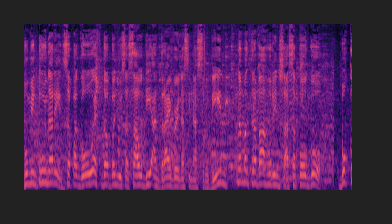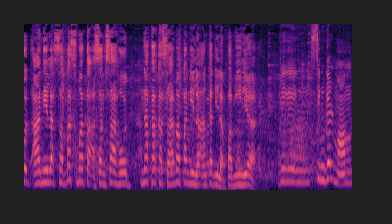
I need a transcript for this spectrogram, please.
Huminto na rin sa pag-OFW sa Saudi ang driver na si Nasruddin na magtrabaho rin siya sa pogo. Bukod anila sa mas mataas ang sahod, nakakasama pa nila ang kanilang pamilya. Being single mom,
